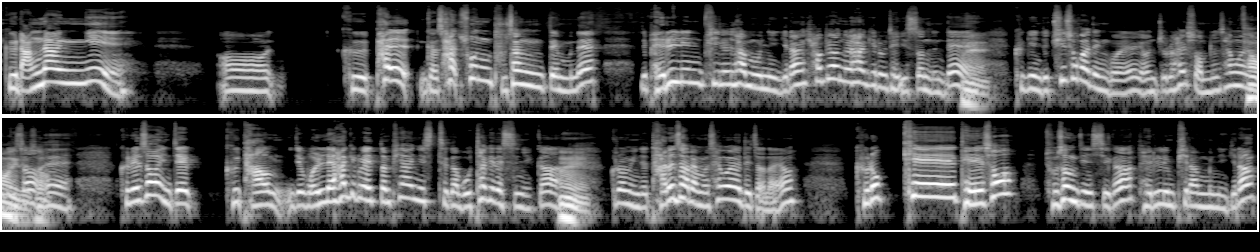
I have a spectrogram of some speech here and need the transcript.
그 랑랑이 어 그 팔, 그러니까 사, 손 부상 때문에 이제 베를린 필하모닉이랑 협연을 하기로 돼 있었는데 네. 그게 이제 취소가 된 거예요. 연주를 할 수 없는 상황에서. 네. 그래서 이제 그 다음 이제 원래 하기로 했던 피아니스트가 못 하게 됐으니까 네. 그럼 이제 다른 사람을 세워야 되잖아요. 그렇게 돼서 조성진 씨가 베를린 필하모닉이랑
